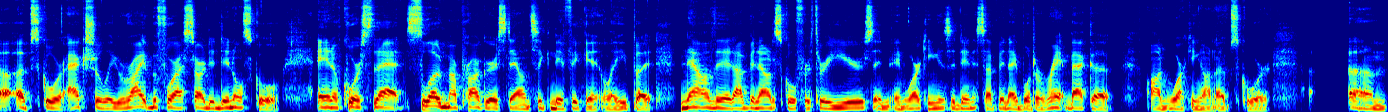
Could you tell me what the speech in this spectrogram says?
uh, UpScore actually right before I started dental school, and of course that slowed my progress down significantly. But now that I've been out of school for three years and, and working as a dentist, I've been able to ramp back up on working on UpScore. Um,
